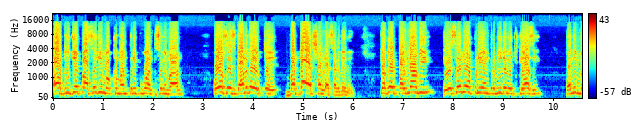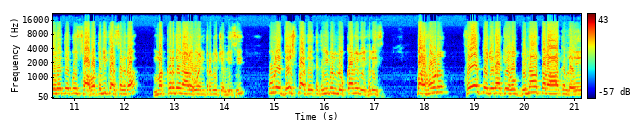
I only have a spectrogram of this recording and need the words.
ਔਰ ਦੂਜੇ ਪਾਸੇ ਜੀ ਮੁੱਖ ਮੰਤਰੀ ਭਗਵੰਤ ਸਿੰਘ ਮਾਨ, ਉਸ ਇਸ ਗੱਲ ਦੇ ਉੱਤੇ ਵੱਡਾ ਐਕਸ਼ਨ ਲੈ ਸਕਦੇ ਨੇ। ਕਿਉਂਕਿ ਪਹਿਲਾਂ ਵੀ ਇਸੇ ਨੇ ਆਪਣੀ ਇੰਟਰਵਿਊ ਦੇ ਵਿੱਚ ਕਿਹਾ ਸੀ, ਕਹਿੰਦੀ ਮੇਰੇ ਤੇ ਕੋਈ ਸਾਬਤ ਨਹੀਂ ਕਰ ਸਕਦਾ। ਮੱਕੜ ਦੇ ਨਾਲ ਉਹ ਇੰਟਰਵਿਊ ਚੱਲੀ ਸੀ। ਪੂਰੇ ਦੇਸ਼ ਭਰ ਦੇ ਤਕਰੀਬਨ ਲੋਕਾਂ ਨੇ ਵੇਖ ਲਈ ਸੀ। ਪਰ ਹੁਣ ਫਿਰ ਤੋਂ ਜਿਹੜਾ ਕਿ ਉਹ ਬਿਨਾਂ ਤਲਾਕ ਲਏ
